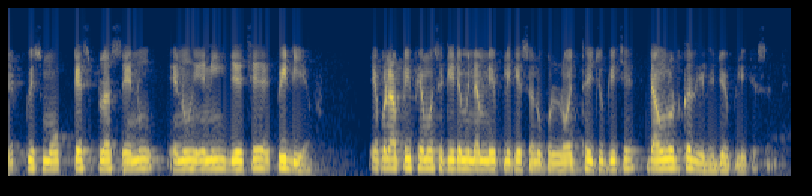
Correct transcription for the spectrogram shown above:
એકવીસ મોક ટેસ્ટ પ્લસ એનું એનું, એની જે છે પીડીએફ એ પણ આપણી ફેમસ એકેડમી નામની એપ્લિકેશન ઉપર લોન્ચ થઈ ચૂકી છે. ડાઉનલોડ કરી લેજો એપ્લિકેશનને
